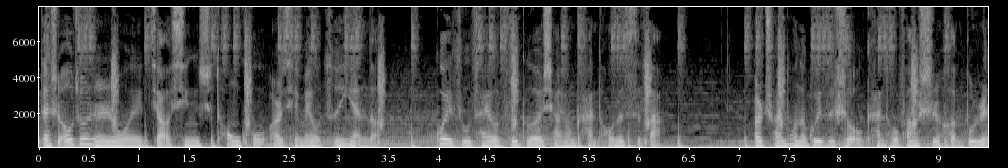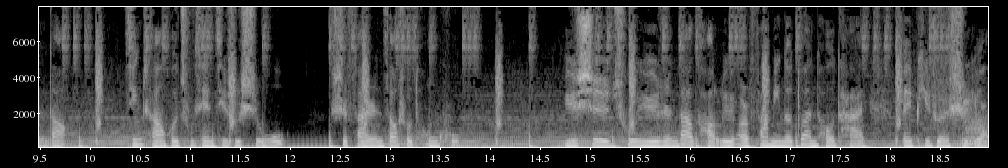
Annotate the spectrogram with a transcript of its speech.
但是欧洲人认为绞刑是痛苦而且没有尊严的，贵族才有资格享用砍头的死法。而传统的刽子手砍头方式很不人道，经常会出现技术失误，使犯人遭受痛苦。于是，出于人道考虑而发明的断头台被批准使用，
